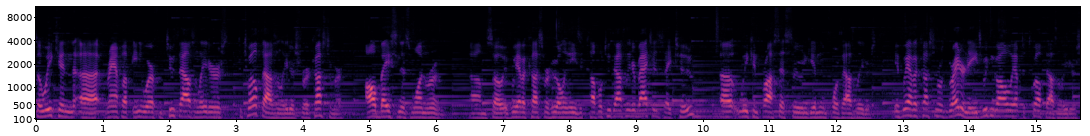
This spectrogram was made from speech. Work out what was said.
So we can uh, ramp up anywhere from 2,000 liters to 12,000 liters for a customer, all based in this one room. Um, so if we have a customer who only needs a couple 2,000 liter batches, say two, uh, we can process through and give them 4,000 liters. If we have a customer with greater needs, we can go all the way up to 12,000 liters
